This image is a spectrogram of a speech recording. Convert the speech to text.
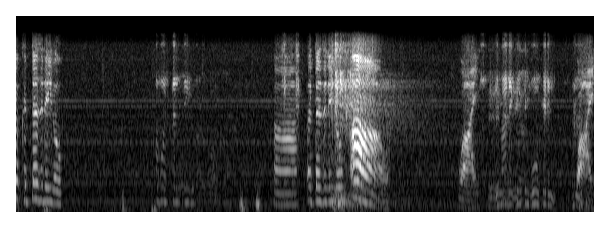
Look, a desert eagle. Oh, it's Desert Eagle. Uh, a desert eagle. Oh! Why? Dramatic looking walk in. Why?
